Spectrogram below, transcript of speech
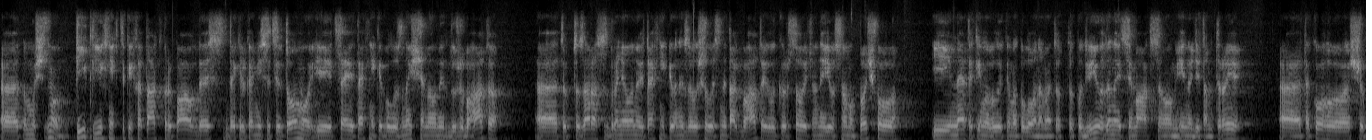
е, тому що ну, пік їхніх таких атак припав десь декілька місяців тому, і цієї техніки було знищено у них дуже багато. Е, Тобто зараз броньованої техніки у них залишилось не так багато, і використовують вони її в основному точково і не такими великими колонами. Тобто по дві одиниці максимум, іноді там три. Е, Такого, щоб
